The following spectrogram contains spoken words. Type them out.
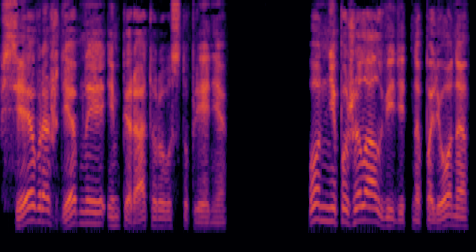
все враждебные императору выступления. Он не пожелал видеть Наполеона,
